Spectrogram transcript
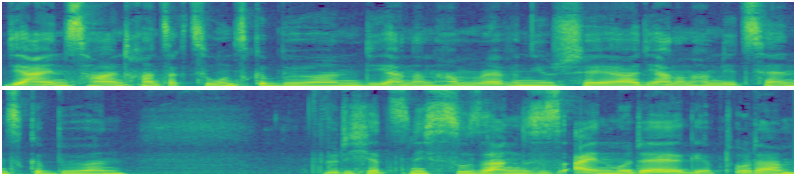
Die einen zahlen Transaktionsgebühren, die anderen haben Revenue Share, die anderen haben Lizenzgebühren würde ich jetzt nicht so sagen, dass es ein Modell gibt, oder?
